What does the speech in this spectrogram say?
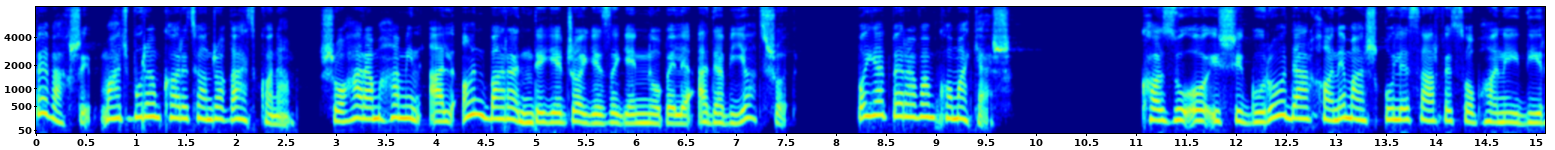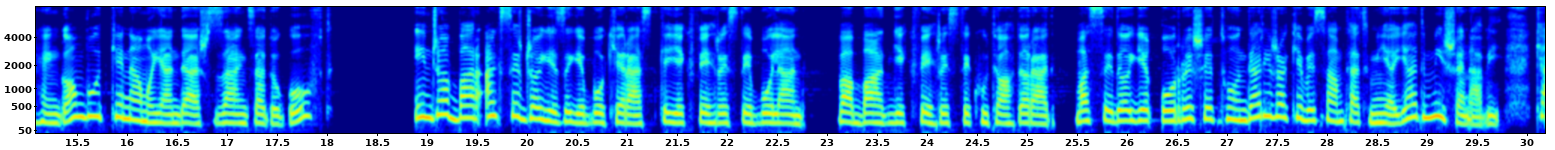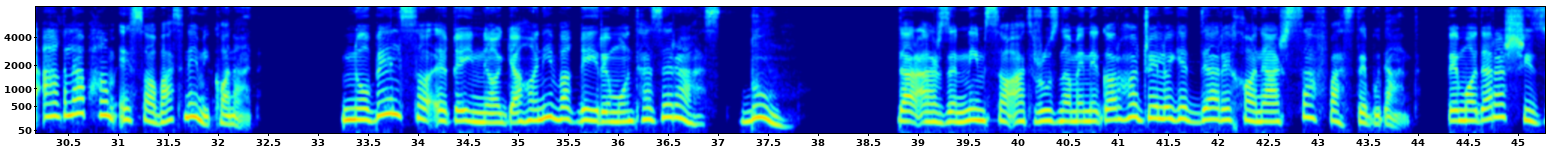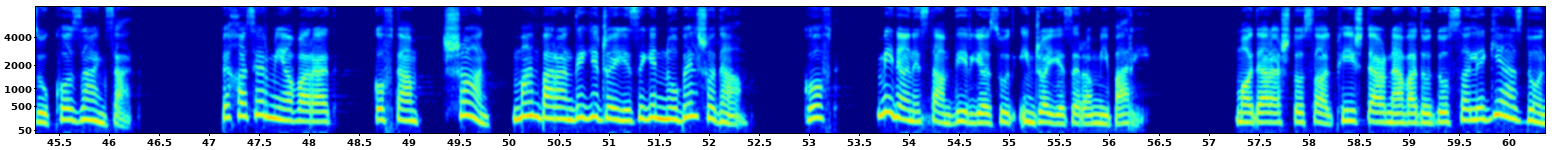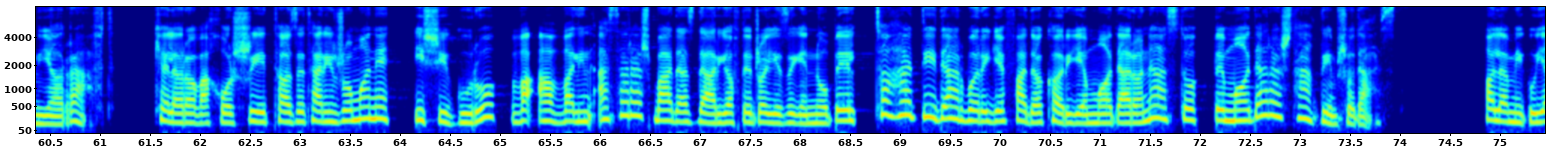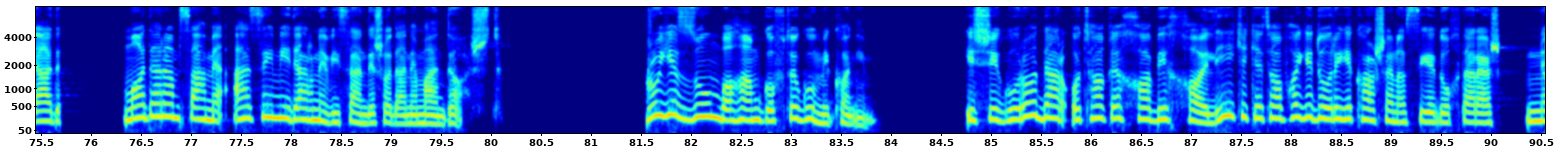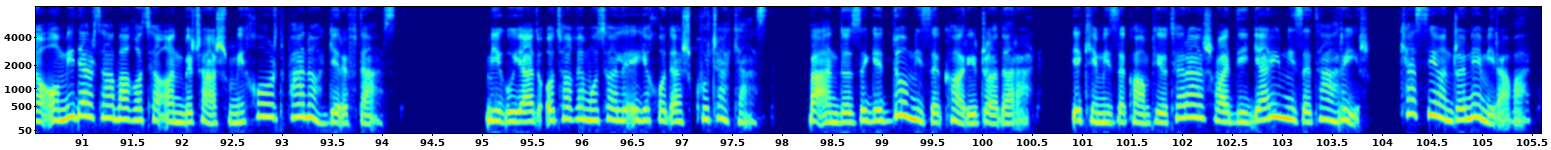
ببخشید مجبورم کارتان را قطع کنم. شوهرم همین الان برنده جایزه نوبل ادبیات شد. باید بروم کمکش. کازو ایشیگورو در خانه مشغول صرف صبحانه دیرهنگام بود که نمایندهش زنگ زد و گفت اینجا برعکس جایزه بوکر است که یک فهرست بلند و بعد یک فهرست کوتاه دارد و صدای قررش تندری را که به سمتت میآید میشنوی که اغلب هم اصابت نمی کند. نوبل سائقه ناگهانی و غیر منتظر است. بوم! در عرض نیم ساعت روزنامه نگارها جلوی در خانهش صف بسته بودند. به مادرش شیزوکو زنگ زد. به خاطر می آورد. گفتم شان من برنده جایزه نوبل شدم. گفت می‌دانستم دیر یا زود این جایزه را می‌بری. مادرش دو سال پیش در 92 سالگی از دنیا رفت. کلارا و خورشید تازه ترین رمان ایشیگورو و اولین اثرش بعد از دریافت جایزه نوبل تا حدی درباره فداکاری مادرانه است و به مادرش تقدیم شده است. حالا می‌گوید مادرم سهم عظیمی در نویسنده شدن من داشت. روی زوم با هم گفتگو می کنیم. ایشیگورو در اتاق خوابی خالی که کتابهای دوره کارشناسی دخترش ناامی در طبقات آن به چشم می‌خورد پناه گرفته است. می‌گوید اتاق مطالعه خودش کوچک است و اندازه دو میز کاری جا دارد. یکی میز کامپیوترش و دیگری میز تحریر. کسی آنجا نمی رود.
